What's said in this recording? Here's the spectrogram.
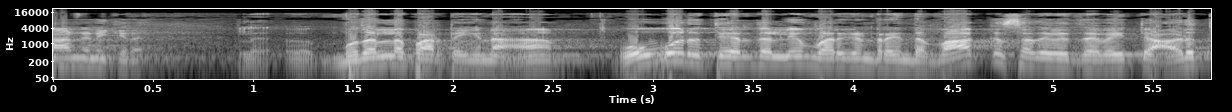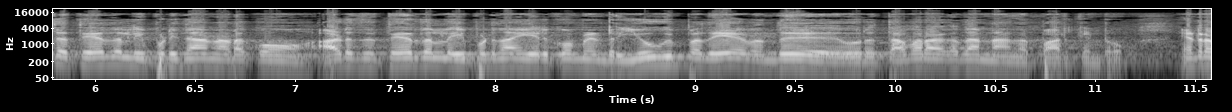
நான் நினைக்கிறேன். முதல்ல பார்த்தீங்கன்னா ஒவ்வொரு தேர்தலையும் வருகின்ற இந்த வாக்கு சதவீதத்தை வைத்து அடுத்த தேர்தல் இப்படி தான் நடக்கும் அடுத்த தேர்தலில் இப்படி தான் இருக்கும் என்று யூகிப்பதே வந்து ஒரு தவறாக தான் நாங்கள் பார்க்கின்றோம். என்ற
